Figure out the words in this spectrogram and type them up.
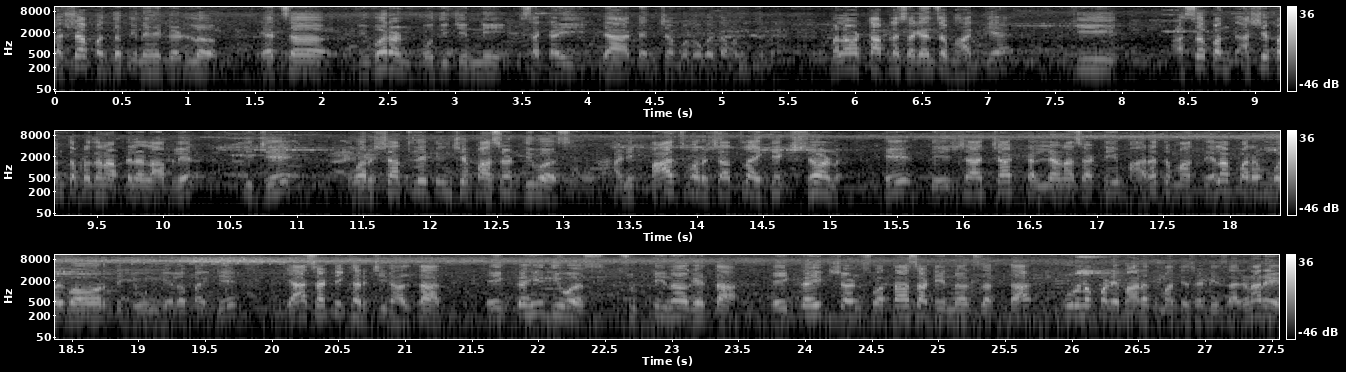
कशा पद्धतीने हे घडलं याचं विवरण मोदीजींनी सकाळी त्या त्यांच्या मनोगतामध्ये दिलं. मला वाटतं आपल्या सगळ्यांचं भाग्य आहे की असं पंत असे पंतप्रधान आपल्याला लाभलेत की जे वर्षातले तीनशे पासष्ट दिवस आणि पाच वर्षातला एक एक क्षण हे देशाच्या कल्याणासाठी भारत मातेला परमवैभवावरती घेऊन गेलं पाहिजे. यासाठी खर्ची घालतात. एकही दिवस सुट्टी न घेता एकही क्षण स्वतःसाठी न जगता पूर्णपणे भारत मातेसाठी जगणारे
